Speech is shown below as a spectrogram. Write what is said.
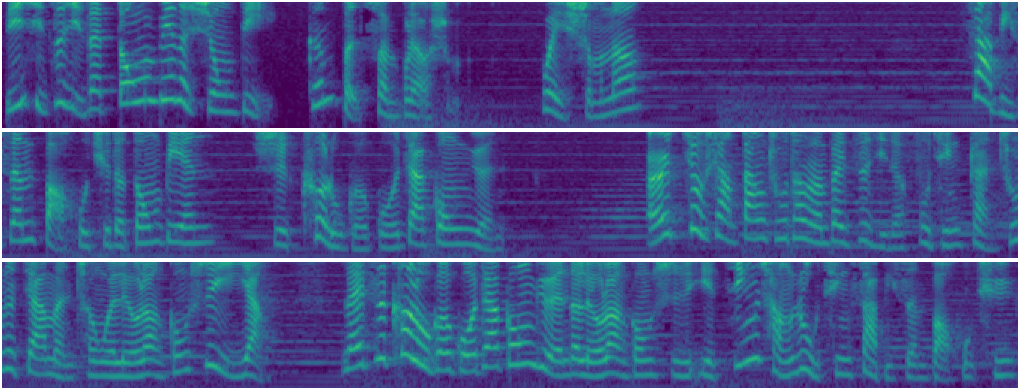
比起自己在东边的兄弟根本算不了什么，为什么呢？萨比森保护区的东边是克鲁格国家公园，而就像当初他们被自己的父亲赶出了家门，成为流浪公狮一样，来自克鲁格国家公园的流浪公狮也经常入侵萨比森保护区。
